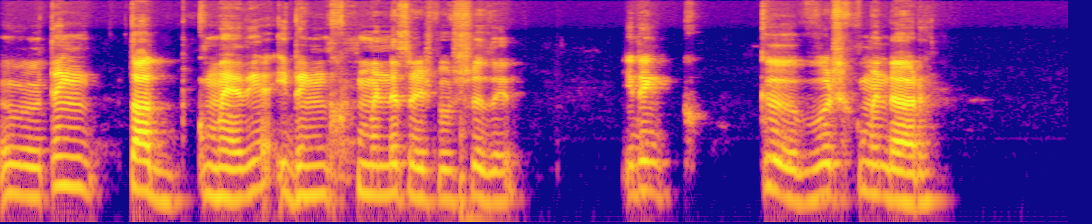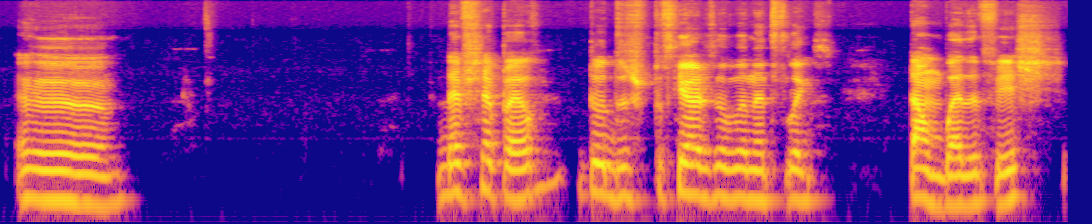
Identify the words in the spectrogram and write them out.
eu tenho estado de comédia e tenho recomendações para vos fazer. E tenho que vos recomendar uh, Dave Chappelle, todos os especiais da Netflix. Está um bué da fixe.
